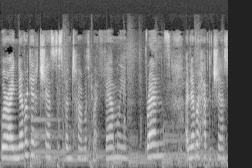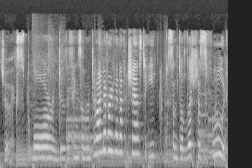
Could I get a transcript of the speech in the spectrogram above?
Where I never get a chance to spend time with my family and friends. I never have the chance to explore and do the things I want to do. I never even have a chance to eat some delicious food.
